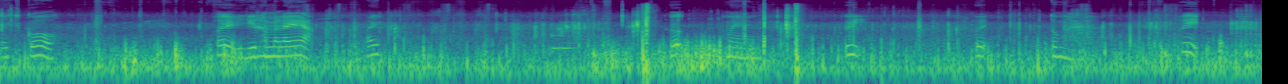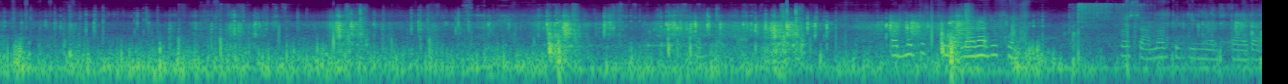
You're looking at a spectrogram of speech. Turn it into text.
let's go เฮ้ยยืนทำอะไรอะ ไปเออแม่งเฮ้ย เฮ้ย ตรงไหนวะเฮ้ย เราไม่ต้องกลัวแล้วนะทุกคน เราสามารถไปยิงมันตายได้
